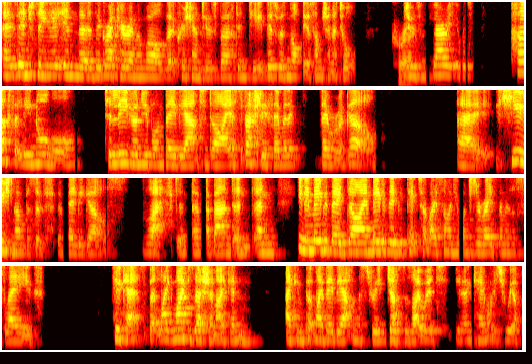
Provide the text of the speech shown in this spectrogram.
And it's interesting in the, the Greco-Roman world that Christianity was birthed into, this was not the assumption at all. Correct. It was very, it was perfectly normal to leave your newborn baby out to die, especially if they were they were a girl. Uh, huge numbers of, of, baby girls left and uh, abandoned, and you know maybe they'd die, maybe they'd be picked up by someone who wanted to raise them as a slave. Who cares? But like my possession, I can I can put my baby out on the street just as I would, you know, in Cambridge we often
